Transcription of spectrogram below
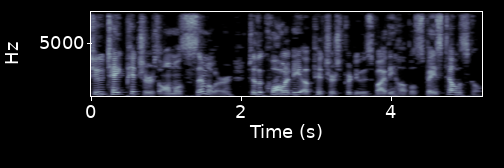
to take pictures almost similar to the quality of pictures produced by the Hubble Space Telescope.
